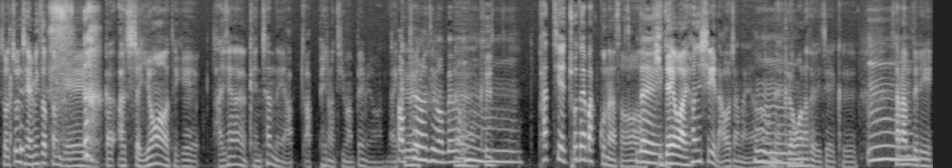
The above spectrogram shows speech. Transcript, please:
저 좀 재밌었던 게 그러니까 아 진짜 이 영화가 되게 다시 생각하면 괜찮네 앞 앞이랑 뒤만 빼면 아니, 그 앞이랑 뒤만 빼면 네, 음, 파티에 초대받고 나서 네. 기대와 현실이 나오잖아요. 음. 네, 그러고 나서 이제 그 음. 사람들이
